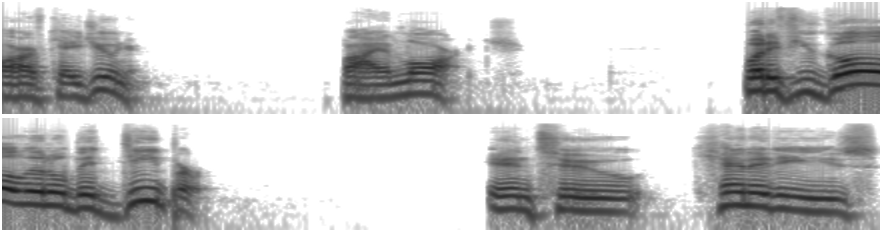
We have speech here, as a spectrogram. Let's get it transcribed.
RFK Jr., by and large. But if you go a little bit deeper into Kennedy's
